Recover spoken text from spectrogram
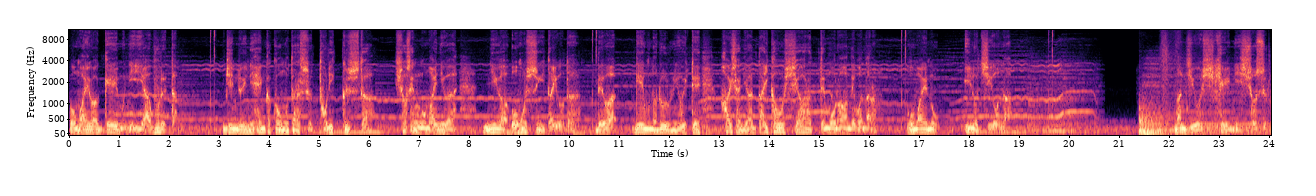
お前はゲームに敗れた。人類に変革をもたらすトリックスター所詮お前には荷が重すぎたようだ。ではゲームのルールにおいて敗者には代価を支払ってもらわねばならん。お前の命をな。汝を死刑に処する？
